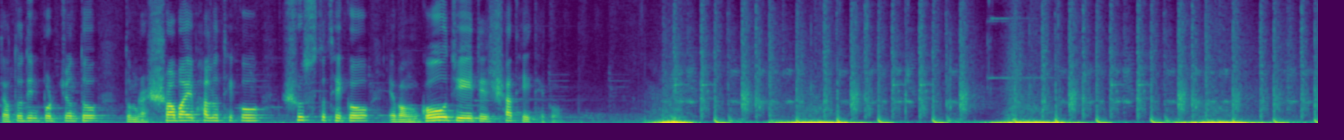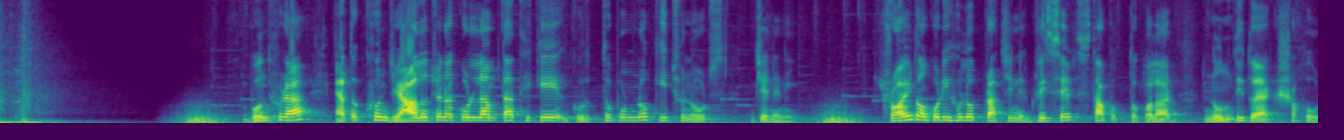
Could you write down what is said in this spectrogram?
ততদিন পর্যন্ত তোমরা সবাই ভালো থেকো, সুস্থ থেকো এবং গো জি এইটের সাথেই থেকো। বন্ধুরা, এতক্ষণ যে আলোচনা করলাম তা থেকে গুরুত্বপূর্ণ কিছু নোটস জেনে নিই। ট্রয় নগরী হল প্রাচীন গ্রিসের স্থাপত্যকলার নন্দিত এক শহর,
